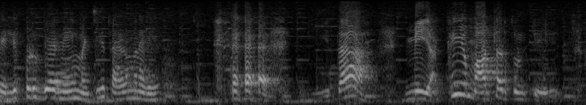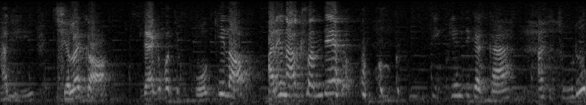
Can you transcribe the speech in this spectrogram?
పెళ్ళి కొడుకు గారిని మంచిగా తాగమనవే. గీత మీ అక్కయ్య మాట్లాడుతుంటే అది చిలక లేకపోతే కోకిల అని నాకు సందేహం. సిగ్గెందుకక్క అటు చూడు?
